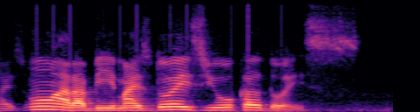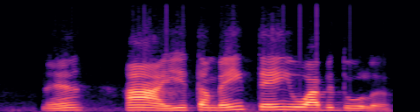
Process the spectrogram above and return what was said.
Mais um, Arabi mais dois, Yuka dois. Né? Ah, e também tem o Abdullah.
